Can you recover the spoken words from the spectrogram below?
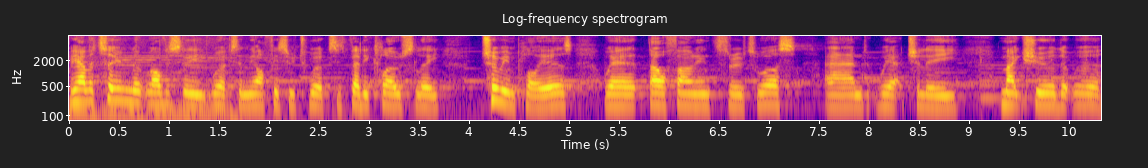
We have a team that obviously works in the office which works very closely to employers where they'll phone in through to us and we actually make sure that we're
